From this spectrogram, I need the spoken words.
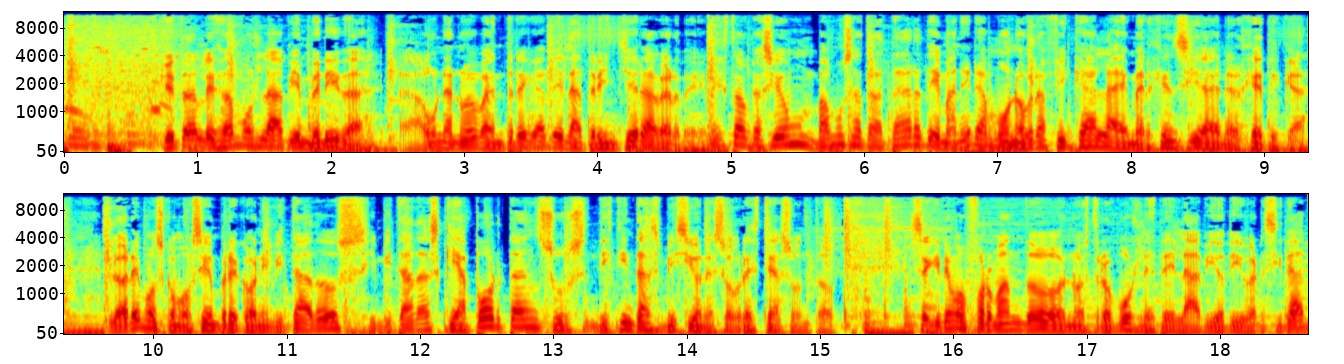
Trinchera. ¿Qué tal? Les damos la bienvenida a una nueva entrega de La Trinchera Verde. En esta ocasión vamos a tratar de manera monográfica la emergencia energética. Lo haremos como siempre con invitados, invitadas que aportan sus distintas visiones sobre este asunto. Seguiremos formando nuestro puzzle de la biodiversidad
